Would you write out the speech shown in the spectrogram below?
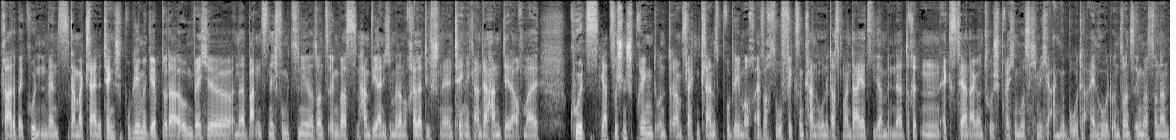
Gerade bei Kunden, wenn es da mal kleine technische Probleme gibt oder irgendwelche ne, Buttons nicht funktionieren oder sonst irgendwas, haben wir eigentlich immer dann noch relativ schnell einen Techniker an der Hand, der da auch mal kurz ja, zwischenspringt und ähm, vielleicht ein kleines Problem auch einfach so fixen kann, ohne dass man da jetzt wieder mit einer dritten externen Agentur sprechen muss, sich welche Angebote einholt und sonst irgendwas, sondern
